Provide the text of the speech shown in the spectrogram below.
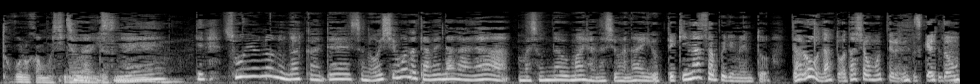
ところかもしれないですね。でそういうのの中でその美味しいもの食べながら、まあ、そんなうまい話はないよ的なサプリメントだろうなと私は思ってるんですけれども。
